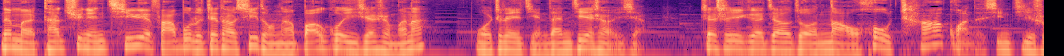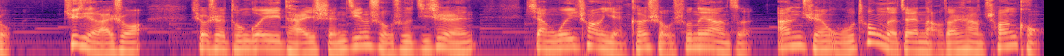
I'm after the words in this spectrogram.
那么他去年七月发布的这套系统呢，包括一些什么呢？我这里简单介绍一下，这是一个叫做脑后插管的新技术。具体来说，就是通过一台神经手术机器人，像微创眼科手术那样子，安全无痛的在脑袋上穿孔，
